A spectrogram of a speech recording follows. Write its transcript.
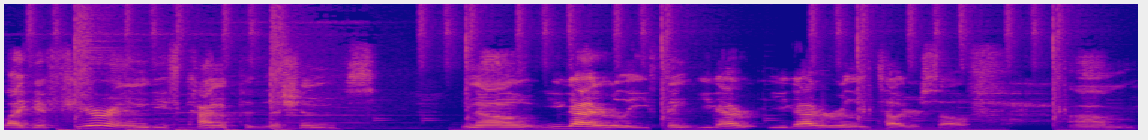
like if you're in these kind of positions, you know, you gotta really think. You gotta you gotta really tell yourself. Um,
